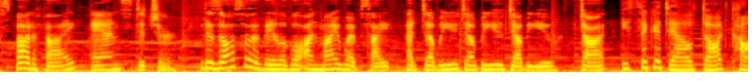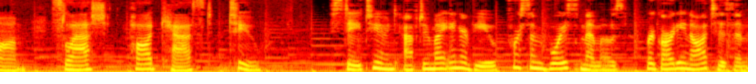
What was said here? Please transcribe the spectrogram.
Spotify, and Stitcher. It is also available on my website at www.lisagoodell.com slash podcast 2. Stay tuned after my interview for some voice memos regarding autism.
